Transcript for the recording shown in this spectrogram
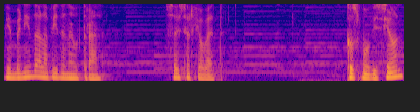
Bienvenido a la vida neutral. Soy Sergio Bet. Cosmovisión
